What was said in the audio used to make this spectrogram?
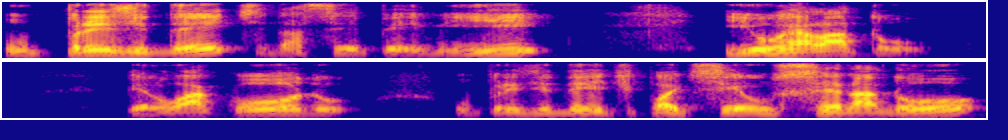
o presidente da CPMI e o relator. Pelo acordo, o presidente pode ser um senador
